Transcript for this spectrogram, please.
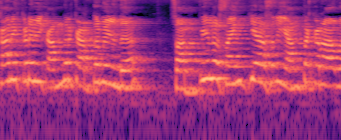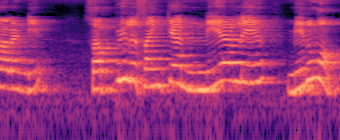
కానీ ఇక్కడ మీకు అందరికీ అర్థమైందా? సభ్యుల సంఖ్య అసలు ఎంతకు రావాలండి? సభ్యుల సంఖ్య నియర్లీ మినిమం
